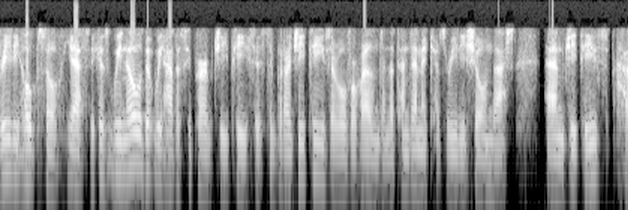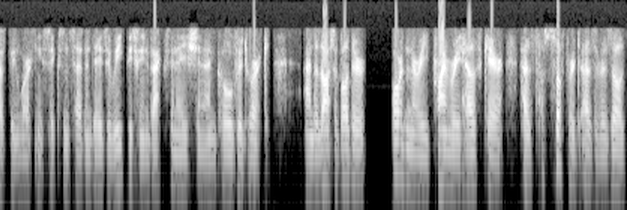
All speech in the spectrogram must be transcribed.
really hope so, yes, because we know that we have a superb GP system, but our GPs are overwhelmed, and the pandemic has really shown that. Um, GPs have been working six and seven days a week between vaccination and COVID work, and a lot of other ordinary primary healthcare has suffered as a result.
